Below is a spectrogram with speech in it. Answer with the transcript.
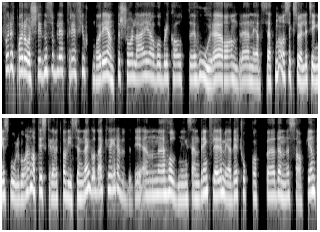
For et par år siden så ble tre 14-årige jenter så lei av å bli kalt eh, hore og andre nedsettende og seksuelle ting i skolegården at de skrev et avisinnlegg, og der krevde de en eh, holdningsendring. Flere medier tok opp eh, denne saken.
